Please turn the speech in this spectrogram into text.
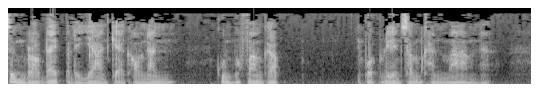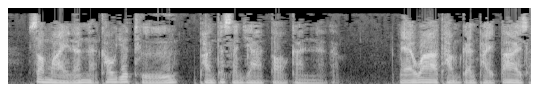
ซึ่งเราได้ปฏิญาณแก่เขานั้น คุณผู้ฟังครับ บทเรียนสำคัญมากนะ สมัยนั้นนะเขายึดถือพันธสัญญาต่อกันนะครับ แม้ว่าทำกันภายใต้ส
